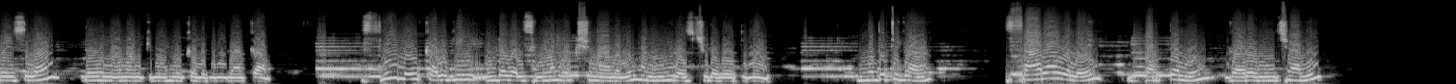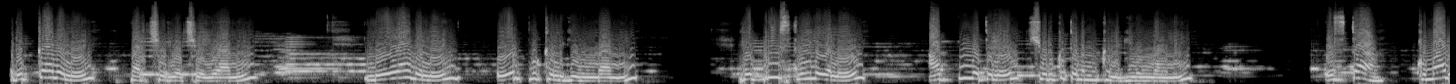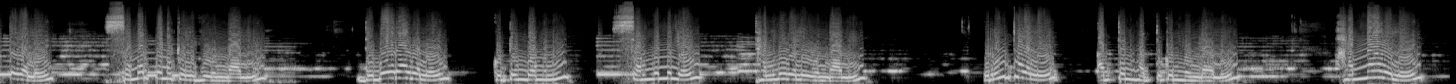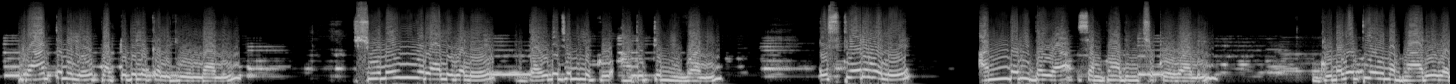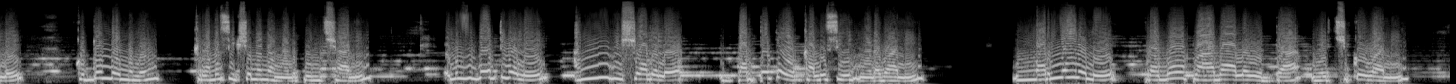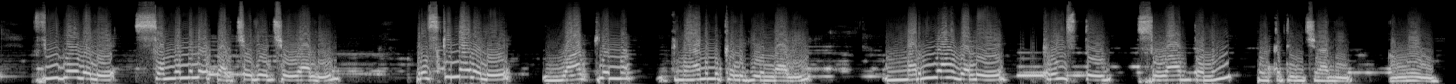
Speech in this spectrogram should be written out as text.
ప్రేసులా దేవుని నామానికి మహిమ కలుగును గాక. స్త్రీలు కలిగి ఉండవలసిన లక్షణాలను మనం ఈరోజు చూడబోతున్నాం. మొదటిగా సారా వలె భర్తను గౌరవించాలి. రిక్కా వలె పరిచర్య చేయాలి. లేయా వలె ఓర్పు కలిగి ఉండాలి. హెబ్రి స్త్రీల వలె ఆత్మీయతలో చురుకుతనం కలిగి ఉండాలి. ఎఫ్తా కుమార్తె వలె సమర్పణ కలిగి ఉండాలి. దెబోరా వలె కుటుంబమును సంఘములో తల్లి వలె ఉండాలి. రూతు వలె అత్తను హత్తుకుని ఉండాలి. హన్నా వలె ప్రార్థనలో పట్టుదల కలిగి ఉండాలి. శూనేమియురాలు వలె దైవజనులకు ఆతిథ్యం ఇవ్వాలి. ఎస్తేరు వలె అందరి దయ సంపాదించుకోవాలి. గుణవతి అయిన భార్య వలె కుటుంబమును క్రమశిక్షణను నడిపించాలి. ఎలిజబెత్ వలె అన్ని విషయాలలో భర్తతో కలిసి నడవాలి. మర్యాదలు ప్రభు పాదాల వద్ద నేర్చుకోవాలి. ఫీబో వలె సంఘములో పరిచర్య చేయాలి. ప్రిస్కిల్లా వలె వాక్యం జ్ఞానము కలిగి ఉండాలి. మరియా వలె క్రీస్తు సువార్తను ప్రకటించాలి. అమేన్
